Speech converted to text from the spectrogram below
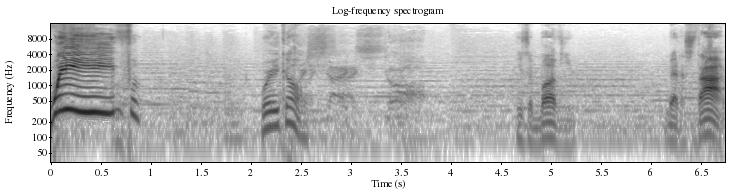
Weave! Where he go? Say. He's above you. You better stop.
